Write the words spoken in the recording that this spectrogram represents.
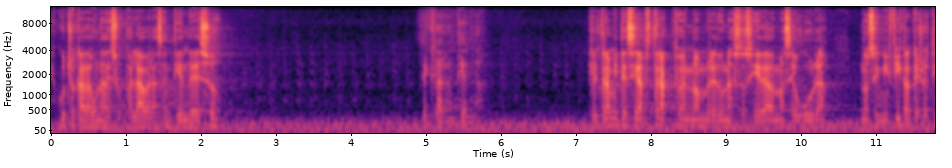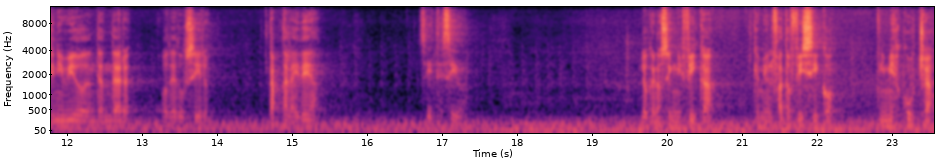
Escucho cada una de sus palabras, ¿entiende eso? Sí, claro, entiendo. ¿Qué Que el trámite sea abstracto en nombre de una sociedad más segura no significa que yo esté inhibido de entender o deducir. ¿Capta la idea? Sí, te sigo. Lo que no significa que mi olfato físico, ni mi escucha,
